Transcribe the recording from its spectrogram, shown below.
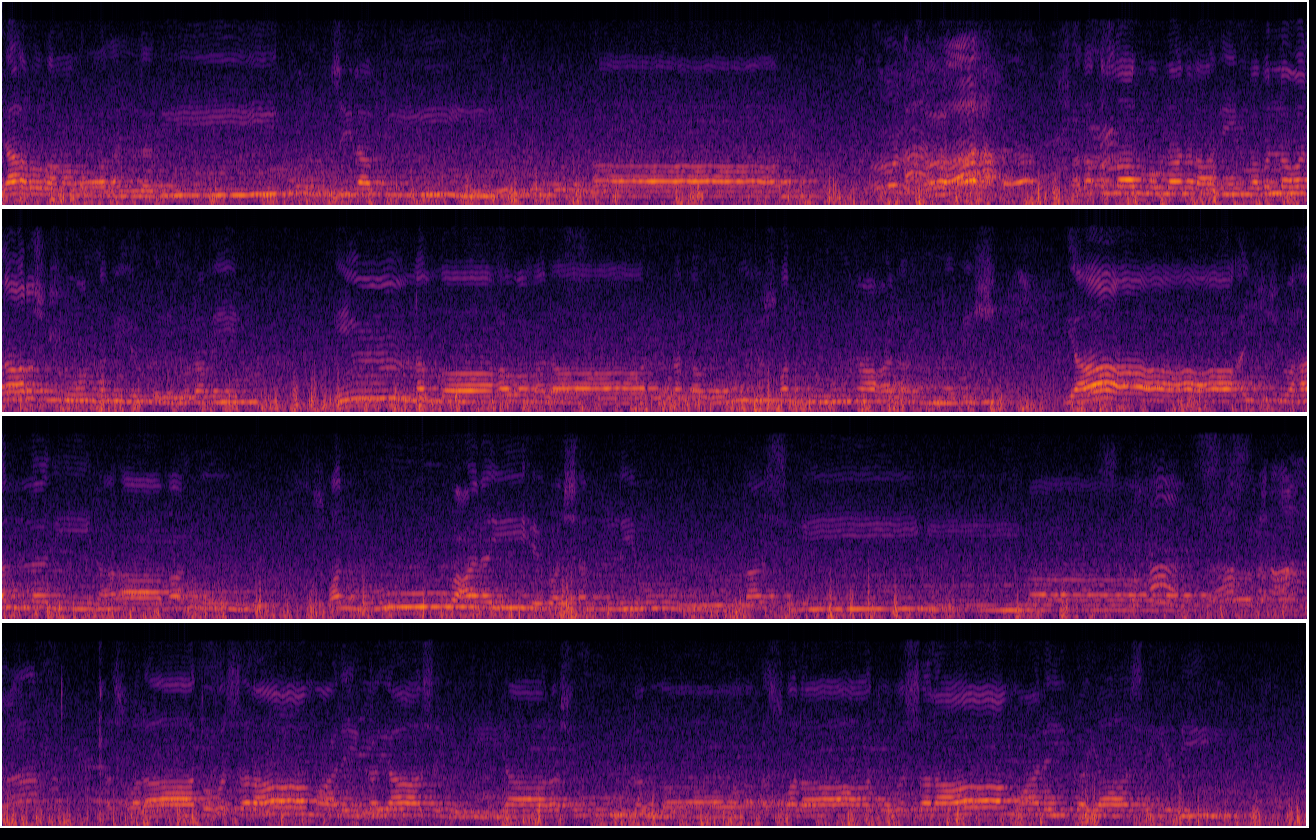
شهر رمضان الذي أنزل فيه القرآن. صدق الله مولانا العظيم وبلغنا رسوله النبي الكريم الأمين. إن الله وملائكته يصلون على النبي. يا أيها الذين صلوا عليه وسلموا تسليما الصلاة والسلام عليك يا سيدي، يا رسول الله. الصلاة والسلام عليك يا سيدي،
